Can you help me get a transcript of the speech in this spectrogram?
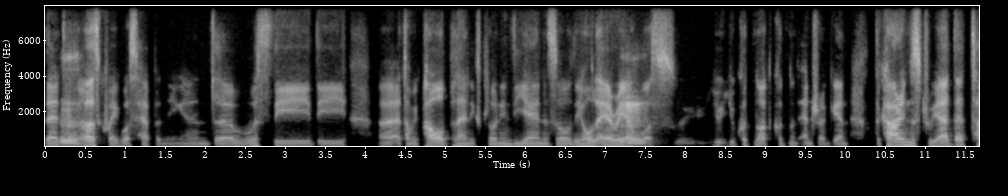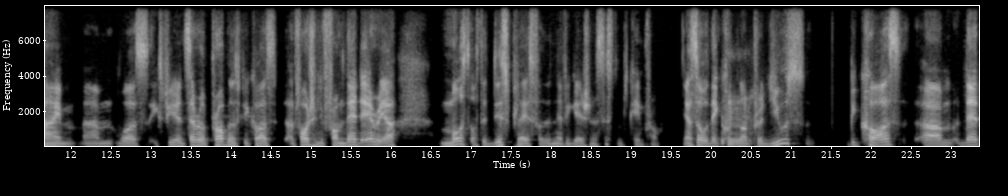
that mm. an earthquake was happening and uh, with the the uh, atomic power plant exploding in the end and so the whole area mm. was you, you could not could not enter again the car industry at that time um, was experienced several problems because unfortunately from that area most of the displays for the navigational systems came from yeah so they could mm. not produce because um, that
